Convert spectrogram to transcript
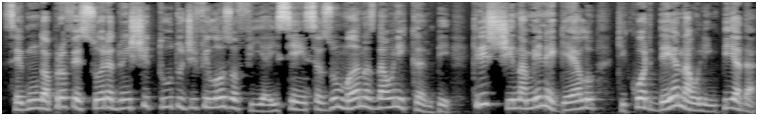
Segundo a professora do Instituto de Filosofia e Ciências Humanas da Unicamp, Cristina Meneghello, que coordena a Olimpíada,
